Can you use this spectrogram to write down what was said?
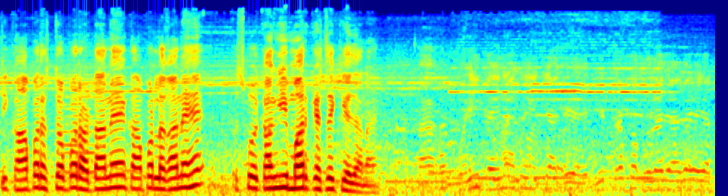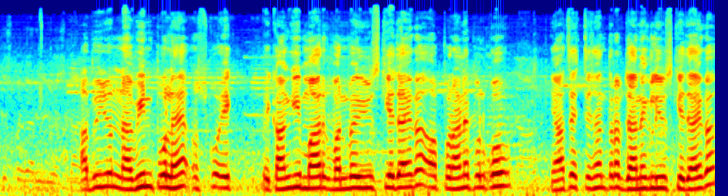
कि कहाँ पर स्टॉपर हटाने हैं, कहाँ पर लगाने हैं, इसको एकांगी मार्ग कैसे किया जाना है। अभी जो नवीन पुल है, उसको एक एकांगी मार्ग वन वे यूज़ किया जाएगा और पुराने पुल को यहाँ से स्टेशन तरफ़ जाने के लिए यूज़ किया जाएगा।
